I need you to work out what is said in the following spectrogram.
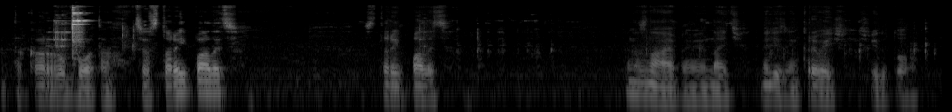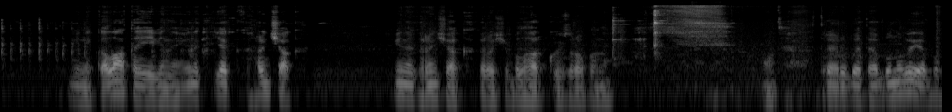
От Така робота. Це старий палець. Старий палець. Не знаю, він навіть не лізе, він кривий ще й до того. Він і калатає, він, він як гранчак. Він як гранчак, коротше, болгаркою зроблений. От. Треба робити або новий, або,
